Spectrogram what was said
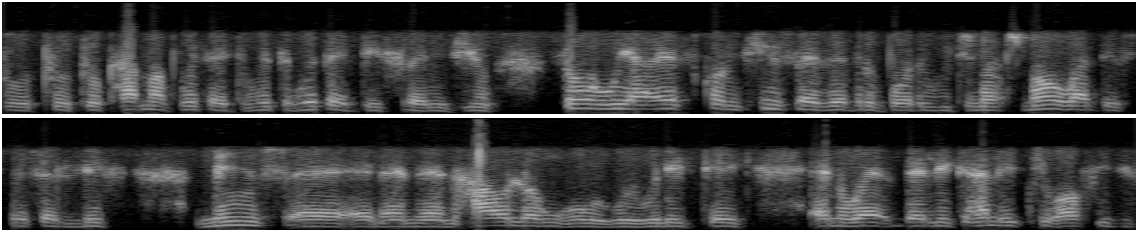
to, to, to come up with a, with, with a different view. So we are as confused as everybody. We do not know what the special list means uh, and, and, and how long will, will it take and where the legality of it is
